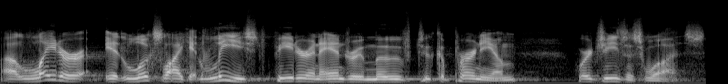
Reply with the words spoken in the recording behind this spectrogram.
Uh, later, it looks like at least Peter and Andrew moved to Capernaum, where Jesus was.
